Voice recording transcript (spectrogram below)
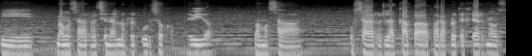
y vamos a racionar los recursos como debido. Vamos a usar la capa para protegernos,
